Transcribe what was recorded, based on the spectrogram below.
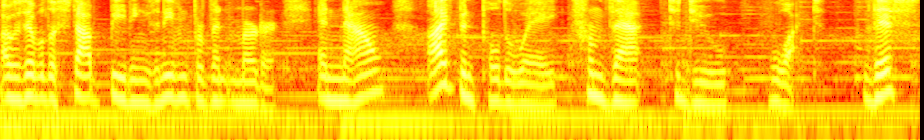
I was able to stop beatings and even prevent murder. And now I've been pulled away from that to do what? This?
